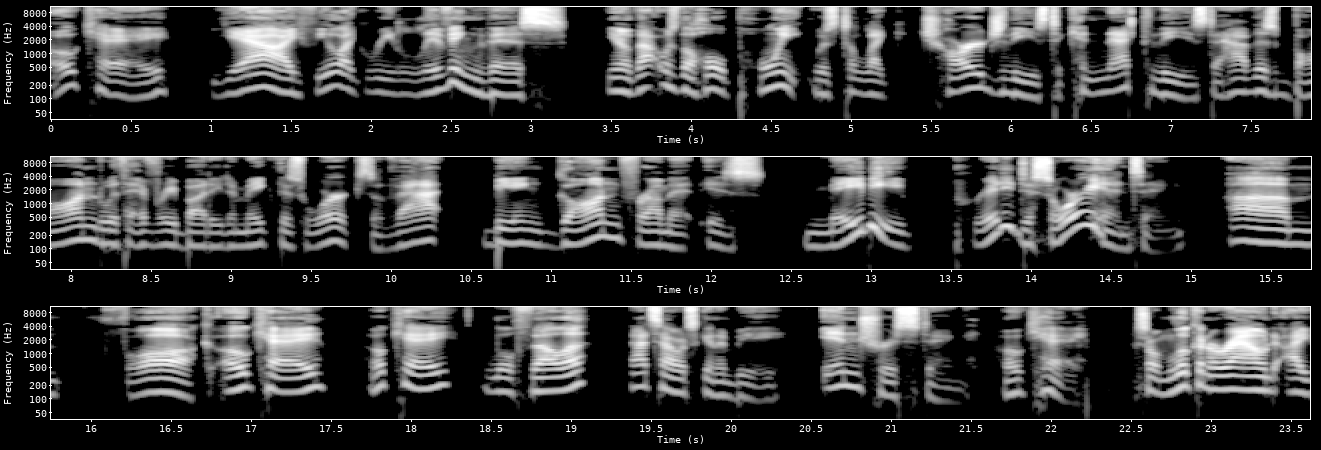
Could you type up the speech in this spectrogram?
okay yeah i feel like reliving this you know that was the whole point was to like charge these to connect these to have this bond with everybody to make this work so that being gone from it is maybe pretty disorienting um fuck okay okay little fella that's how it's gonna be interesting okay so i'm looking around i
